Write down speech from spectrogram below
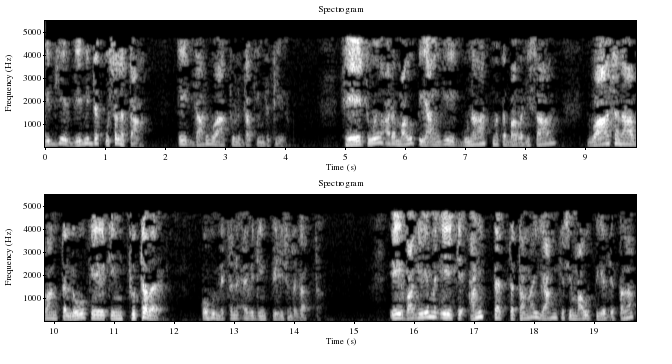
විදිහේ විවිධ කුසලතා ඒ දරුවා තුල දකින්න තියෙනවා. හේතුව අර මව්පියන්ගේ ගුණාත්මක බව නිසා වාසනාවන්ත ලෝකයකින් චුතව ඔහු මෙතන ඇවිදින් පිළිසඳ ගත්තා. ඒ වගේම ඒකේ අනිත් පැත්ත තමයි යම්කිසි මව්පිය දෙපළක්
